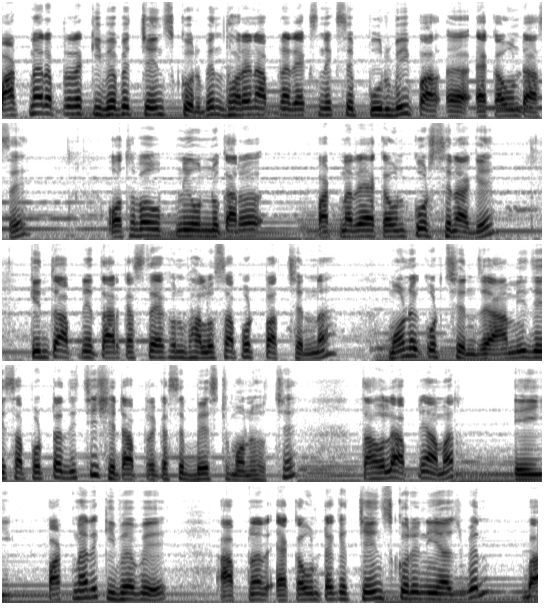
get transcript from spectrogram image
পার্টনার আপনারা কীভাবে চেঞ্জ করবেন? ধরেন আপনার এক্সনেক্সে পূর্বেই অ্যাকাউন্ট আছে, অথবা আপনি অন্য কারও পার্টনারে অ্যাকাউন্ট করছেন আগে, কিন্তু আপনি তার কাছ থেকে এখন ভালো সাপোর্ট পাচ্ছেন না। মনে করছেন যে আমি যে সাপোর্টটা দিচ্ছি, সেটা আপনার কাছে বেস্ট মনে হচ্ছে। তাহলে আপনি আমার এই পার্টনারে কীভাবে আপনার অ্যাকাউন্টটাকে চেঞ্জ করে নিয়ে আসবেন, বা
